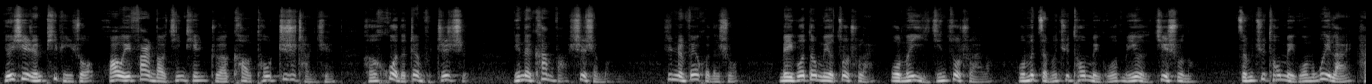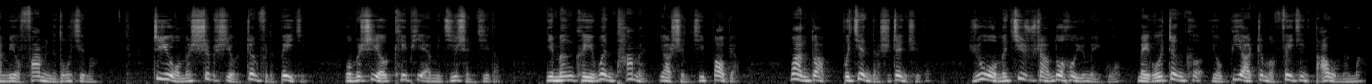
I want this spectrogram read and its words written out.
有一些人批评说华为发展到今天主要靠偷知识产权和获得政府支持，您的看法是什么？”任正非回答说：“美国都没有做出来，我们已经做出来了。我们怎么去偷美国没有的技术呢？怎么去偷美国未来还没有发明的东西呢？至于我们是不是有政府的背景，我们是由 KPMG 审计的。你们可以问他们要审计报表，万段不见得是正确的。如果我们技术上落后于美国，美国政客有必要这么费劲打我们吗？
